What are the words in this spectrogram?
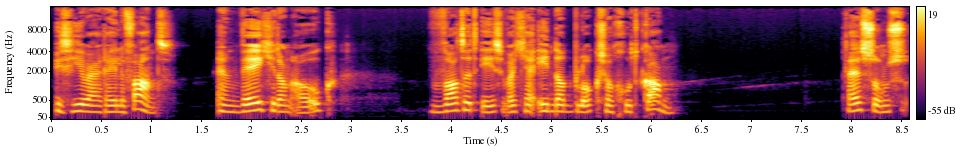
is hierbij relevant? En weet je dan ook wat het is wat jij in dat blok zo goed kan? soms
